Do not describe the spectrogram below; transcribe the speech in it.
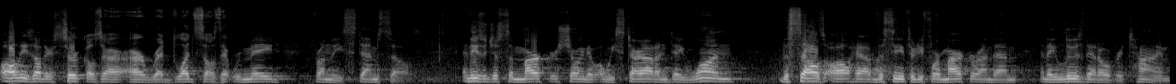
All these other circles are, are red blood cells that were made from these stem cells. And these are just some markers showing that when we start out on day one, the cells all have the CD34 marker on them, and they lose that over time.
